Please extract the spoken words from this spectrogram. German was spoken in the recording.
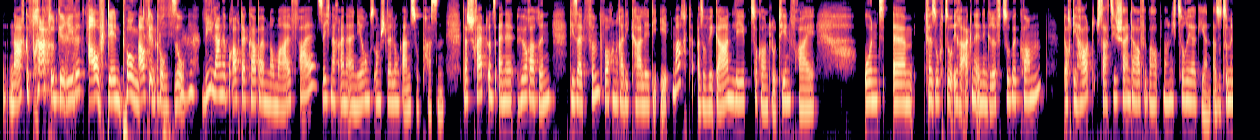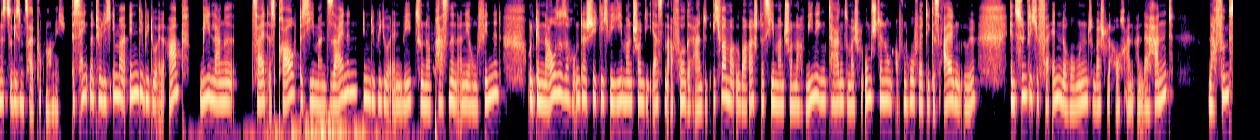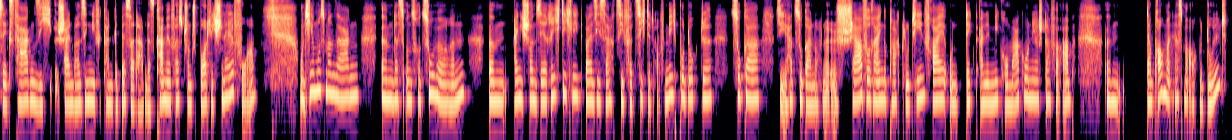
nachgefragt und geredet. Auf den Punkt. Auf den Punkt. So. Wie lange braucht der Körper im Normalfall, sich nach einer Ernährungsumstellung anzupassen? Das schreibt uns eine Hörerin, die seit fünf Wochen radikale Diät macht, also vegan lebt, zucker- und glutenfrei und ähm, versucht so ihre Akne in den Griff zu bekommen. Doch die Haut, sagt sie, scheint darauf überhaupt noch nicht zu reagieren. Also zumindest zu diesem Zeitpunkt noch nicht. Es hängt natürlich immer individuell ab, wie lange Zeit es braucht, bis jemand seinen individuellen Weg zu einer passenden Ernährung findet. Und genauso ist auch unterschiedlich, wie jemand schon die ersten Erfolge erntet. Ich war mal überrascht, dass jemand schon nach wenigen Tagen zum Beispiel Umstellung auf ein hochwertiges Algenöl, entzündliche Veränderungen, zum Beispiel auch an, an der Hand, nach fünf, sechs Tagen sich scheinbar signifikant gebessert haben. Das kam mir fast schon sportlich schnell vor. Und hier muss man sagen, ähm, dass unsere Zuhörerin ähm, eigentlich schon sehr richtig liegt, weil sie sagt, sie verzichtet auf Milchprodukte, Zucker, sie hat sogar noch eine Schärfe reingebracht, glutenfrei und deckt alle Mikro-Makronährstoffe ab. Ähm, dann braucht man erstmal auch Geduld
